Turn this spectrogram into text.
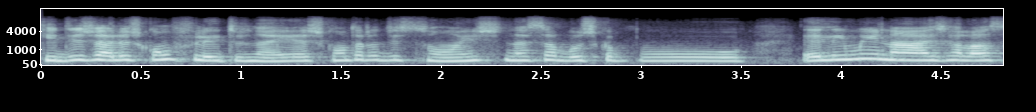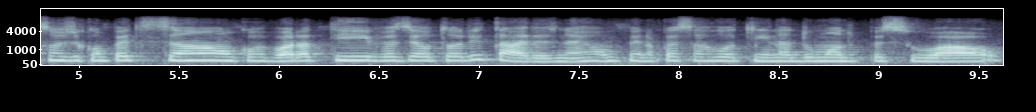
que desvela os conflitos né, e as contradições nessa busca por eliminar as relações de competição corporativas e autoritárias, né, rompendo com essa rotina do mundo pessoal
